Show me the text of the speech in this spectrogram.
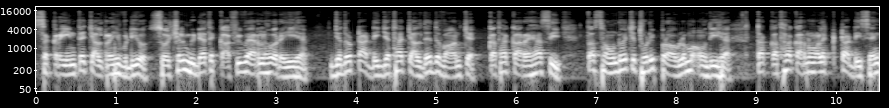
ਸਕਰੀਨ ਤੇ ਚੱਲ ਰਹੀ ਵੀਡੀਓ ਸੋਸ਼ਲ ਮੀਡੀਆ ਤੇ ਕਾਫੀ ਵਾਇਰਲ ਹੋ ਰਹੀ ਹੈ। ਜਦੋਂ ਢਾਡੀ ਜਥਾ ਚੱਲਦੇ ਦੀਵਾਨ 'ਚ ਕਥਾ ਕਰ ਰਿਹਾ ਸੀ, ਤਾਂ ਸਾਊਂਡ ਵਿੱਚ ਥੋੜੀ ਪ੍ਰੋਬਲਮ ਆਉਂਦੀ ਹੈ। ਤਾਂ ਕਥਾ ਕਰਨ ਵਾਲੇ ਢਾਡੀ ਸਿੰਘ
